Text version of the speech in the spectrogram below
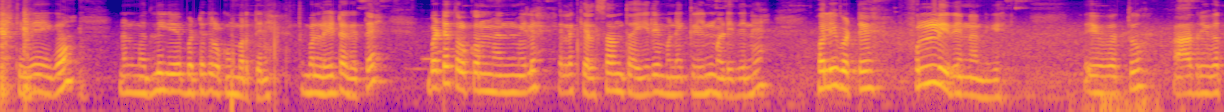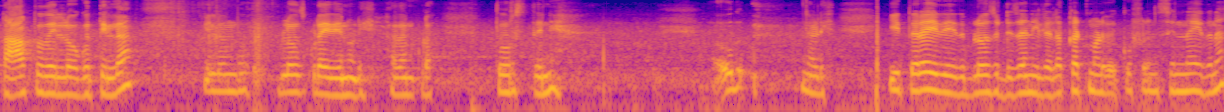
ಇಷ್ಟಿದೆ ಈಗ. ನಾನು ಮೊದಲಿಗೆ ಬಟ್ಟೆ ತೊಳ್ಕೊಂಬರ್ತೇನೆ ತುಂಬ ಲೇಟ್ ಆಗುತ್ತೆ. ಬಟ್ಟೆ ತೊಳ್ಕೊಂಡು ಬಂದಮೇಲೆ ಎಲ್ಲ ಕೆಲಸ ಅಂತ ಆಗಿದೆ, ಮನೆ ಕ್ಲೀನ್ ಮಾಡಿದ್ದೀನಿ. ಹೊಲಿ ಬಟ್ಟೆ ಫುಲ್ ಇದೆ ನನಗೆ. ಇವತ್ತು, ಆದರೆ ಇವತ್ತು ಆಗ್ತದೋ ಇಲ್ಲೋ ಗೊತ್ತಿಲ್ಲ. ಇಲ್ಲೊಂದು ಬ್ಲೌಸ್ ಕೂಡ ಇದೆ ನೋಡಿ, ಅದನ್ನು ಕೂಡ ತೋರಿಸ್ತೇನೆ. ಹೌದು. ನೋಡಿ, ಈ ಥರ ಇದೆ ಇದು ಬ್ಲೌಸ್ ಡಿಸೈನ್ ಇಲ್ಲೆಲ್ಲ ಕಟ್ ಮಾಡಬೇಕು ಫ್ರೆಂಡ್ಸ್ ಇನ್ನೂ ಇದನ್ನು.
